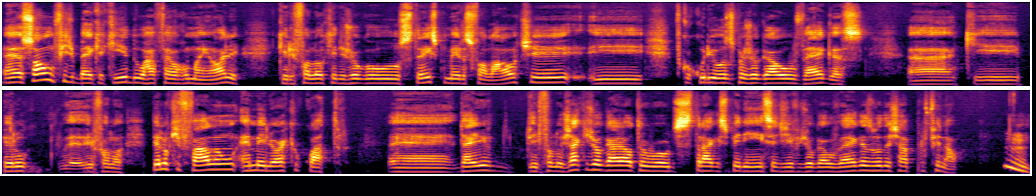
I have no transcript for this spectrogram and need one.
É, só um feedback aqui do Rafael Romagnoli, que ele falou que ele jogou os três primeiros Fallout e, ficou curioso para jogar o Vegas. ah, que pelo. Ele falou, pelo que falam, é melhor que o 4. É, daí ele, ele falou, já que jogar Outer Worlds estraga a experiência de jogar o Vegas, vou deixar pro final. Hum,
